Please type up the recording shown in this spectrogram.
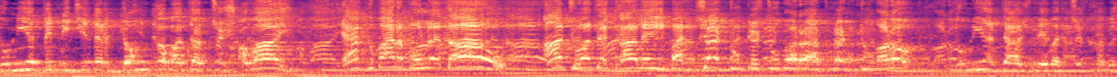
দুনিয়াতে নিজেদের ডঙ্কা বাজাচ্ছে সবাই। একবার বলে দাও, আজ বাদে কাল এই বাচ্চা টুটে টুমারো, আপনার টুমারো, দুনিয়াতে আসবে বাচ্চা খাবে।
